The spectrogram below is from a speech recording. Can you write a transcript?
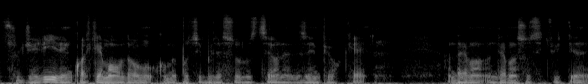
suggerire in qualche modo come possibile soluzione, ad esempio che andremo, andremo a, sostituire,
